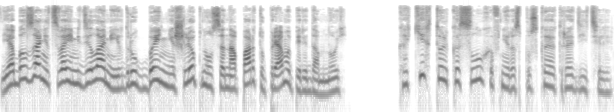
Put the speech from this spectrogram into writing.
Я был занят своими делами, и вдруг Бенни шлепнулся на парту прямо передо мной. Каких только слухов не распускают родители.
